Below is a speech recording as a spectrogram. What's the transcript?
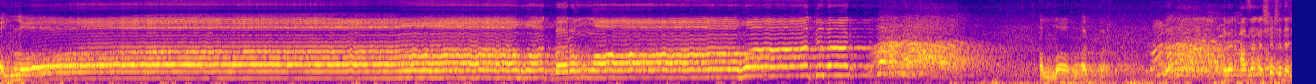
আল্লাহু। এবার শেষে দেন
